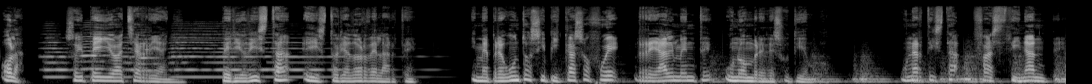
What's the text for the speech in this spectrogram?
Hola, soy Peyo H. Periodista e historiador del arte, y me pregunto si Picasso fue realmente un hombre de su tiempo. Un artista fascinante,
